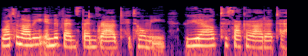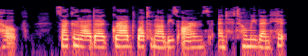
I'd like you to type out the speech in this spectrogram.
Watanabe, in defense, then grabbed Hitomi, who yelled to Sakurada to help. Sakurada grabbed Watanabe's arms, and Hitomi then hit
